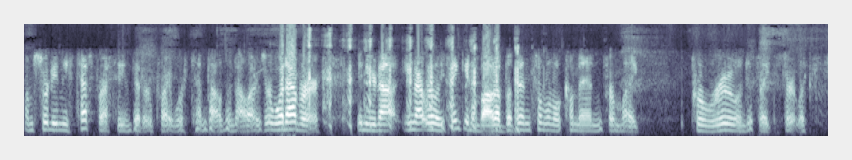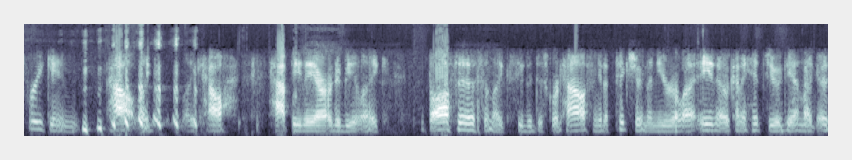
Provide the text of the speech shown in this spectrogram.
I'm sorting these test pressings that are probably worth ten thousand dollars or whatever, and you're not you're not really thinking about it. But then someone will come in from like Peru and just like start like freaking out, like like how happy they are to be like at the office and like see the Dischord house and get a picture, and then you realize, you know, it kind of hits you again, like oh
